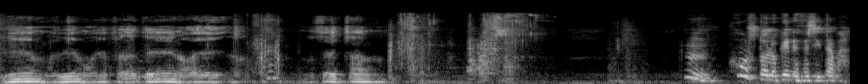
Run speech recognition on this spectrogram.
Muy bien, muy bien, muy bien. Espérate, no, hay- no, no se echan. Justo lo que necesitaba.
